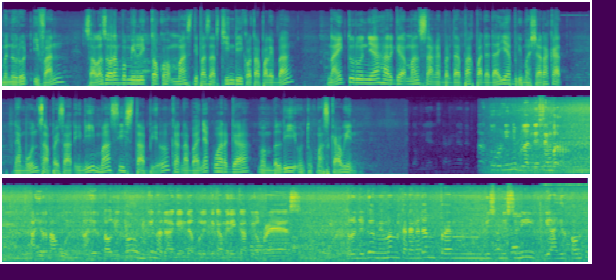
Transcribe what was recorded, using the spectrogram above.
Menurut Ivan, salah seorang pemilik toko emas di Pasar Cindi, Kota Palembang, naik turunnya harga emas sangat berdampak pada daya beli masyarakat. Namun sampai saat ini masih stabil karena banyak warga membeli untuk mas kawin. Turun ini bulan Desember akhir tahun. Akhir tahun itu mungkin ada agenda politik Amerika, Pilpres. Terus juga memang kadang-kadang tren bisnis ini di akhir tahun tuh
